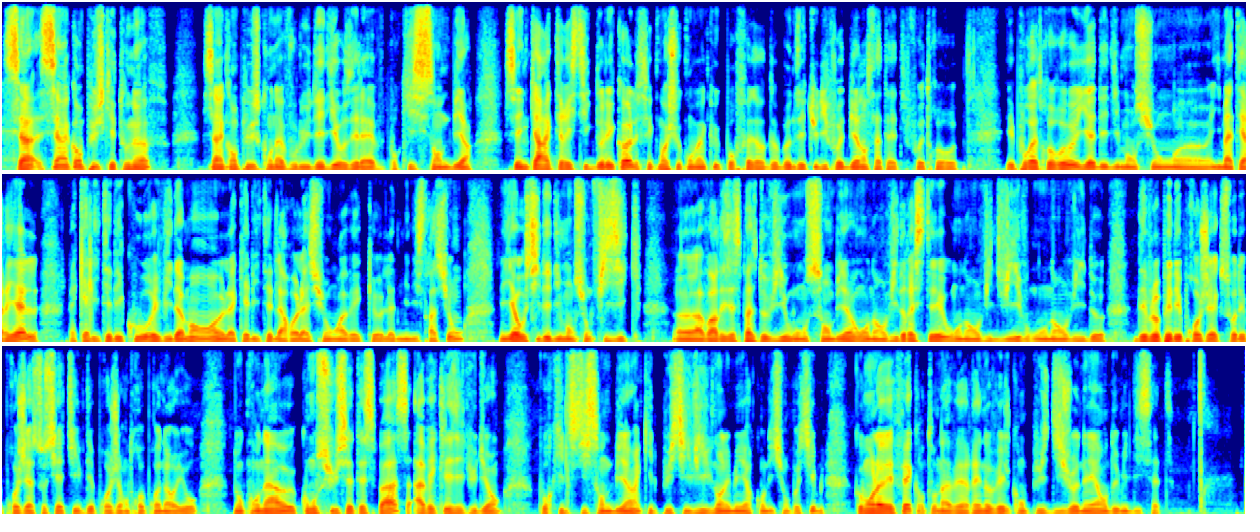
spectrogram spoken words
C'est un, un campus qui est tout neuf c'est un campus qu'on a voulu dédier aux élèves pour qu'ils s'y sentent bien. C'est une caractéristique de l'école, c'est que moi je suis convaincu que pour faire de bonnes études, il faut être bien dans sa tête, il faut être heureux. Et pour être heureux, il y a des dimensions euh, immatérielles, la qualité des cours évidemment, euh, la qualité de la relation avec euh, l'administration, mais il y a aussi des dimensions physiques, avoir des espaces de vie où on se sent bien, où on a envie de rester, où on a envie de vivre, où on a envie de développer des projets, que ce soit des projets associatifs, des projets entrepreneuriaux. Donc on a conçu cet espace avec les étudiants pour qu'ils s'y sentent bien, qu'ils puissent y vivre dans les meilleures conditions possibles, comme on l'avait fait quand on avait rénové le campus dijonnais en 2017.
